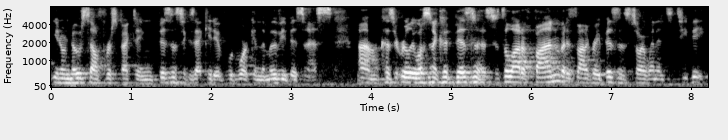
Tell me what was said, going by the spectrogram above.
you know no self-respecting business executive would work in the movie business because um, it really wasn't a good business. It's a lot of fun, but it's not a great business. So I went into TV.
